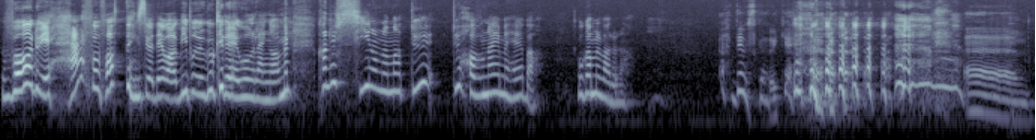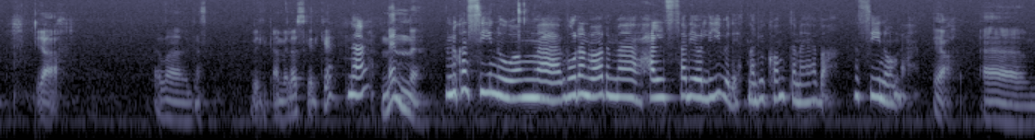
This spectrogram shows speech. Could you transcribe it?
var du i? Hæ, forfatning? Så det var, vi bruker ikke det ordet lenger. Men kan du si noe om at du, du havna i Meheba? Hvor gammel var du da? Det husker jeg ikke. uh, ja Jeg var ganske veldig gammel, jeg husker ikke. Nei. Men Men du kan si noe om eh, hvordan var det med helsa di og livet ditt når du kom til Meheba? Si noe om det. Ja. Um,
